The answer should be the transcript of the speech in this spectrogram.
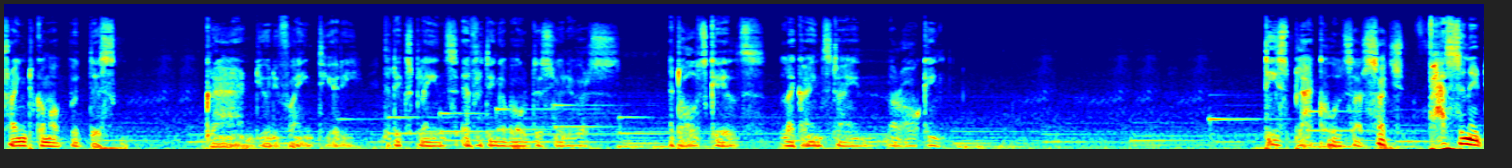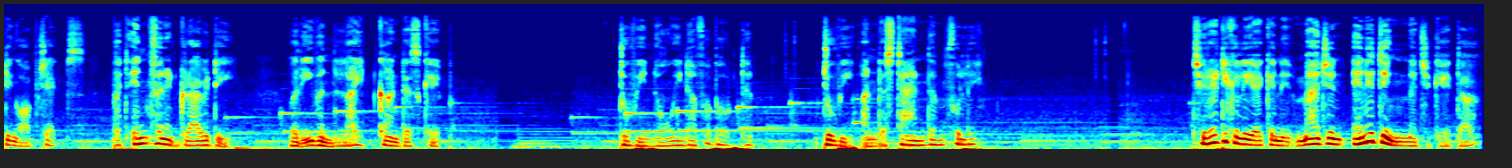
trying to come up with this grand unifying theory that explains everything about this universe at all scales, like Einstein or Hawking. These black holes are such fascinating objects with infinite gravity where even light can't escape. Do we know enough about them? Do we understand them fully? Theoretically, I can imagine anything, Nachiketa.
